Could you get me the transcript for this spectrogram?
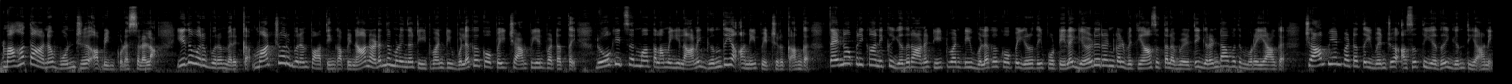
மகத்தான ஒன்று அப்படின்னு கூட சொல்லலாம். இது ஒரு புறம் இருக்கு. மற்றொரு புறம் பார்த்தீங்க அப்படின்னா நடந்து முடிந்த டி டுவெண்ட்டி உலகக்கோப்பை சாம்பியன் பட்டத்தை ரோஹித் சர்மா தலைமையிலான இந்திய அணி பெற்றிருக்காங்க. தென்னாப்பிரிக்கா அணிக்கு எதிரான டி டுவெண்ட்டி உலகக்கோப்பை இறுதிப் போட்டியில் ஏழு ரன்கள் வித்தியாசத்தில் வீழ்த்தி இரண்டாவது முறையாக சாம்பியன் பட்டத்தை வென்று அசத்தியது இந்திய அணி.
